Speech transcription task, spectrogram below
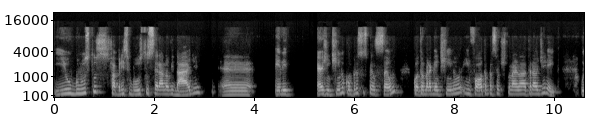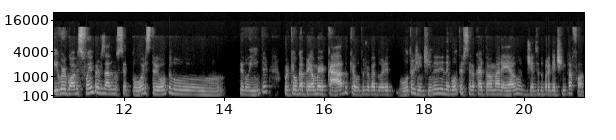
E o Bustos, Fabrício Bustos, será novidade. É, ele é argentino, cumpriu suspensão contra o Bragantino e volta para ser o titular na lateral direita. O Igor Gomes foi improvisado no setor, estreou pelo, pelo Inter, porque o Gabriel Mercado, que é outro jogador, outro argentino, ele levou o terceiro cartão amarelo diante do Bragantino tá fora.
